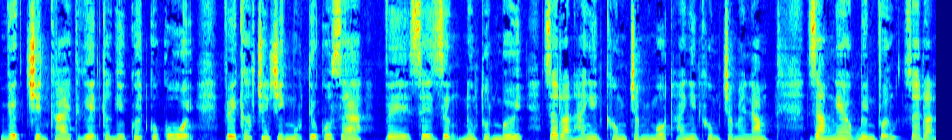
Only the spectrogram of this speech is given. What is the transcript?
việc triển khai thực hiện các nghị quyết của Quốc hội về các chương trình mục tiêu quốc gia về xây dựng nông thôn mới giai đoạn 2021-2025, giảm nghèo bền vững giai đoạn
